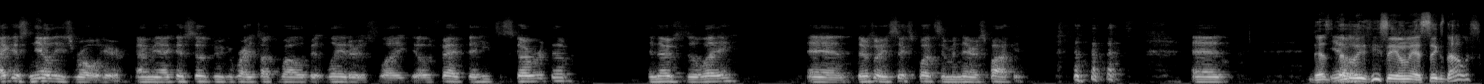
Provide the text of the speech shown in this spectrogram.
I guess Neely's role here. I mean, I guess something we could probably talk about a little bit later. Is like you know the fact that he discovered them, and there's a delay and there's only six bucks in McNair's pocket. and that's that he said only at six dollars.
